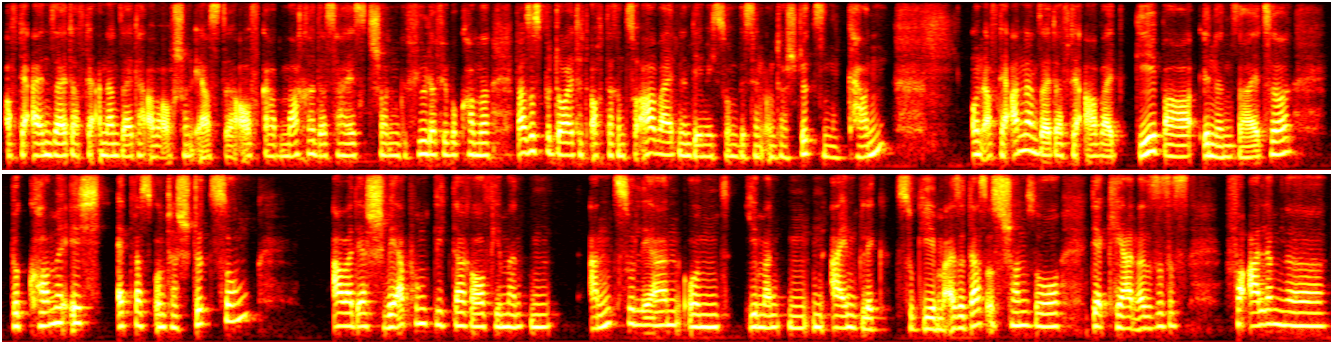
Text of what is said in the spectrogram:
Auf der einen Seite, auf der anderen Seite aber auch schon erste Aufgaben mache. Das heißt, schon ein Gefühl dafür bekomme, was es bedeutet, auch darin zu arbeiten, indem ich so ein bisschen unterstützen kann. Und auf der anderen Seite, auf der Arbeitgeberinnenseite, bekomme ich etwas Unterstützung, aber der Schwerpunkt liegt darauf, jemanden anzulernen und jemanden einen Einblick zu geben. Also das ist schon so der Kern. Also es ist vor allem eine,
